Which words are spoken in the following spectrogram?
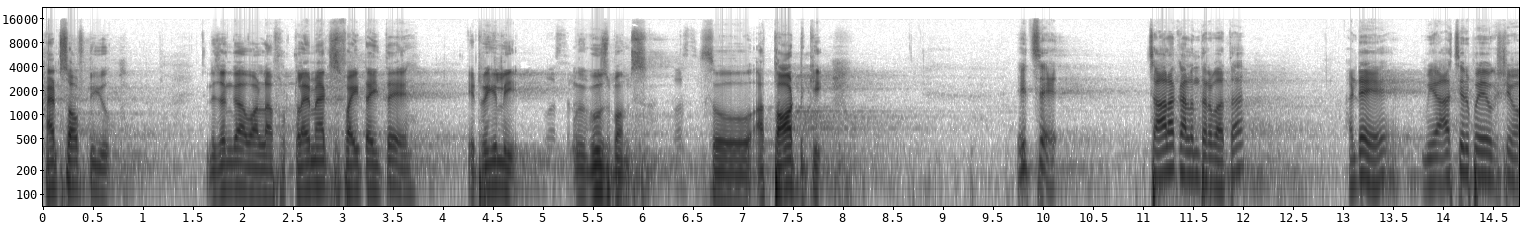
hats off to you నిజంగా వాళ్ళ క్లైమాక్స్ ఫైట్ అయితే it really goose bumps so ఆ థాట్కి ఇట్స్ ఏ చాలా కాలం తర్వాత అంటే మీ ఆశ్చర్యపోయే విషయం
